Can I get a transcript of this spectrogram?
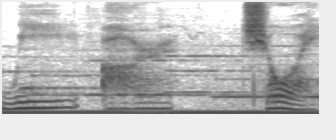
We are joy.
